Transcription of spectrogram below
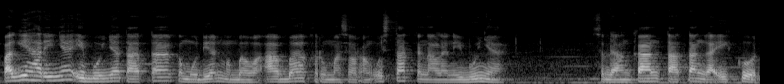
pagi harinya ibunya Tata kemudian membawa Abah ke rumah seorang ustadz kenalan ibunya. Sedangkan Tata gak ikut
